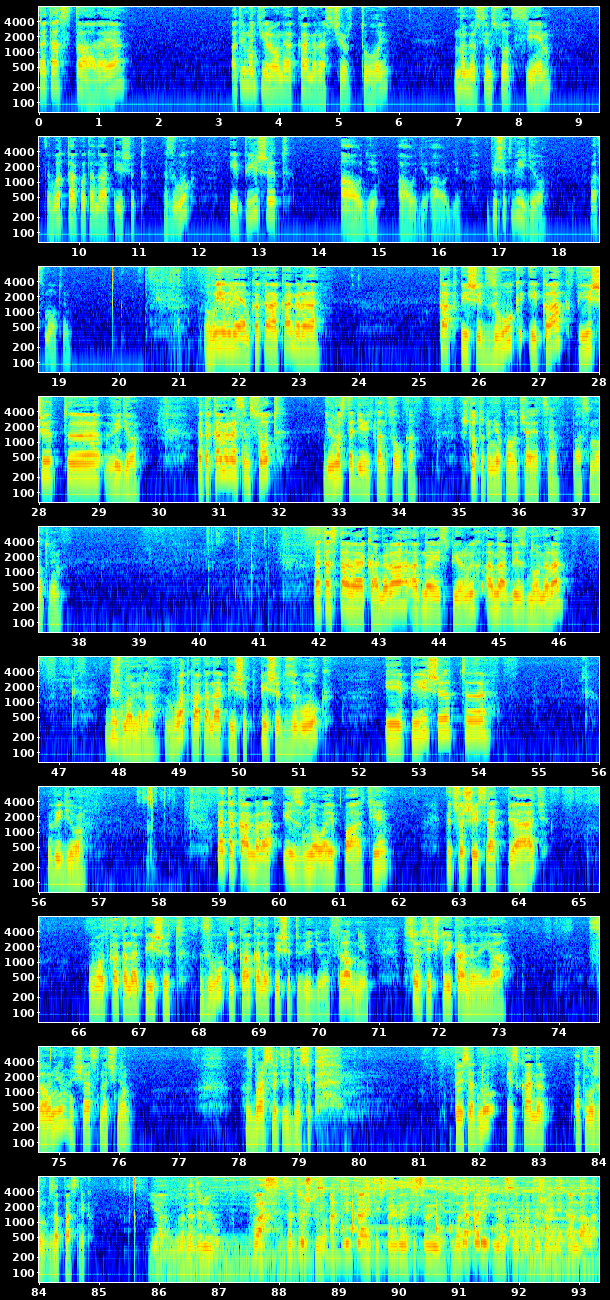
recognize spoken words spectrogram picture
Это старая отремонтированная камера с чертой. Номер 707. Вот так вот она пишет звук и пишет ауди, ауди, ауди. И пишет видео. Посмотрим. Выявляем, какая камера, как пишет звук и как пишет э, видео. Это камера 799 концовка. Что тут у нее получается? Посмотрим. Это старая камера, одна из первых. Она без номера. Без номера. Вот как она пишет. Пишет звук и пишет э, видео. Это камера из новой партии. 565. Вот как она пишет звук и как она пишет видео. Сравним. Все, все четыре камеры я сравнил. И сейчас начнем сбрасывать видосик. То есть одну из камер отложим в запасник. Я благодарю вас за то, что откликаетесь, проявляете свою благотворительность на поддержание канала.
